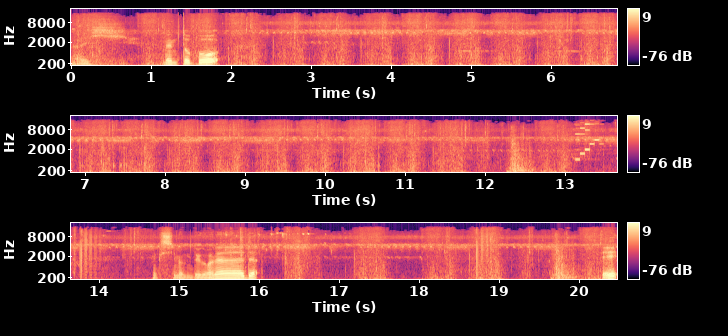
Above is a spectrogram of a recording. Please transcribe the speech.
Allez, même topo. Maximum de grenades. Et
